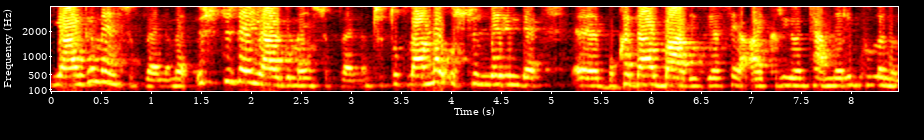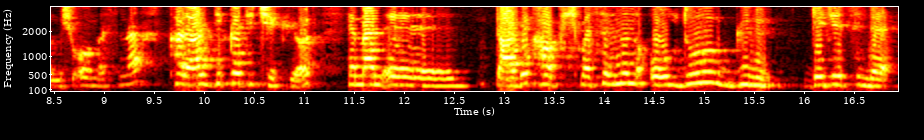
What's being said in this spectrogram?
yargı mensuplarının ve üst düzey yargı mensuplarının tutuklanma usullerinde e, bu kadar bariz yasaya aykırı yöntemlerin kullanılmış olmasına karar dikkati çekiyor hemen e, darbe kalkışmasının olduğu günün gecesinde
